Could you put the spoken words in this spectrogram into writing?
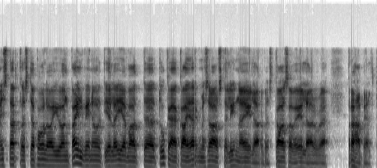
mis tartlaste poolehoiu on pälvinud ja leiavad äh, tuge ka järgmise aasta linnaeelarvest, kaasava eelarve raha pealt.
